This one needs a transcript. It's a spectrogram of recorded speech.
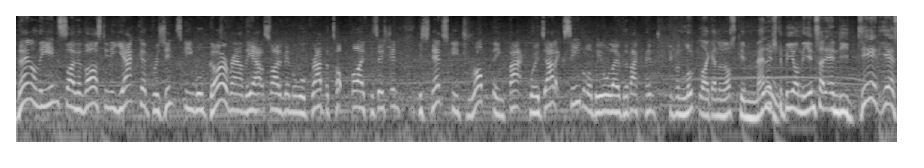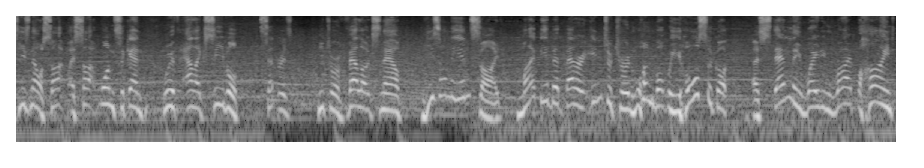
Then on the inside of Warsteiner, Jakub Brzezinski will go around the outside of him and will grab the top five position. Wisniewski dropping backwards. Alex Siebel will be all over the back of him. Even looked like Andonovski managed Ooh. to be on the the inside, and he did. Yes, he's now side by side once again with Alex Siebel. Center is Peter Velox now. He's on the inside. Might be a bit better into turn one, but we also got a Stanley waiting right behind.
